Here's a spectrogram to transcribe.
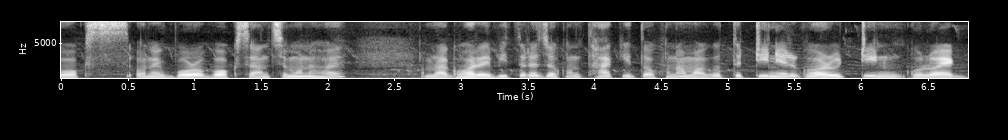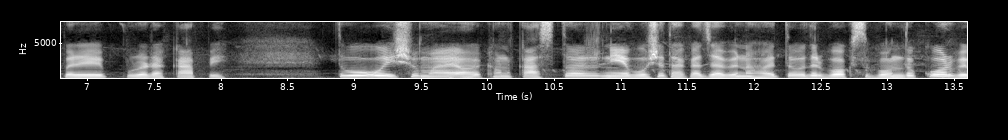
বক্স অনেক বড় বক্স আনছে মনে হয়। আমরা ঘরের ভিতরে যখন থাকি, তখন আমাদের তো টিনের ঘর। ওই টিনগুলো একবারে পুরোটা কাঁপে। তো ওই সময় এখন কাজ তো আর নিয়ে বসে থাকা যাবে না। হয়তো ওদের বক্স বন্ধ করবে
